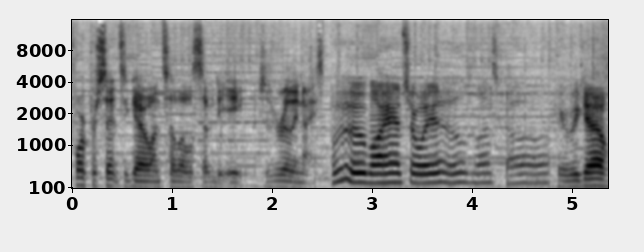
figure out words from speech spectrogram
4% to go until level 78, which is really nice. Woo, more hamster wheels, let's go. Here we go.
